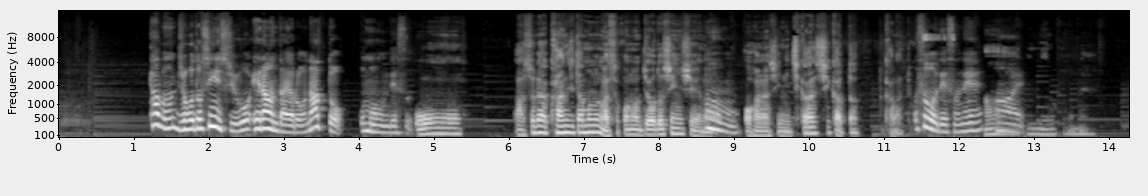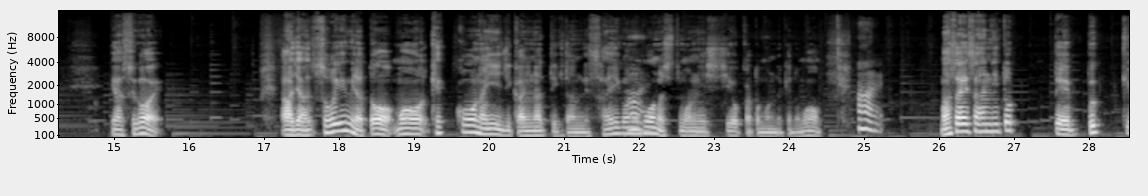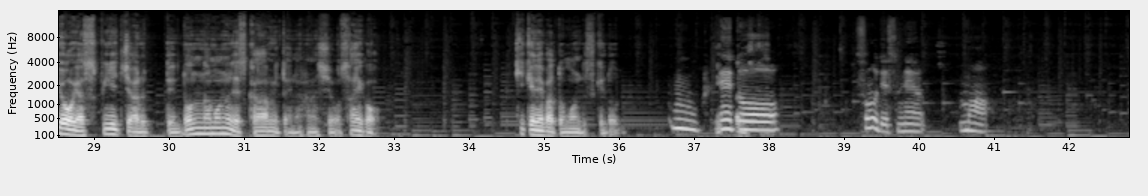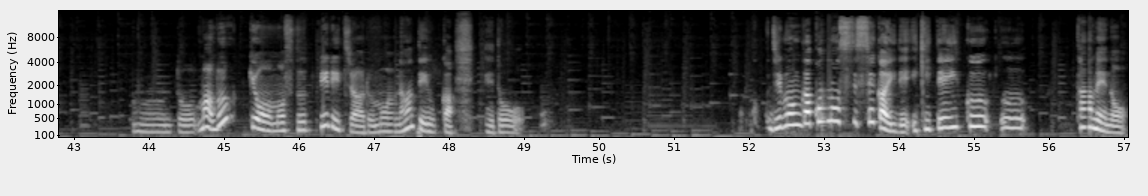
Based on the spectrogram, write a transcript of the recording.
多分浄土真宗を選んだやろうなと思うんです。おー。あ、それは感じたものがそこの浄土真宗うのん、お話に近しかったからってことそうですね。はい。なるほどね。いや、すごい。あ、じゃあ、そういう意味だと、もう結構ないい時間になってきたんで、最後の方の質問にしようかと思うんだけども、はい。マサイさんにとって仏教やスピリチュアルってどんなものですか？みたいな話を最後、聞ければと思うんですけど。うん。えっ、とそうですね。まあうーんとまあ仏教もスピリチュアルもなんていうかえっ、と自分がこの世界で生きていくうための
